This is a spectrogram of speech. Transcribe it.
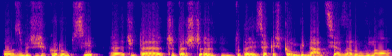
pozbycie się korupcji, e, czy, te, czy też e, tutaj jest jakaś kombinacja kombinacja, zarówno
